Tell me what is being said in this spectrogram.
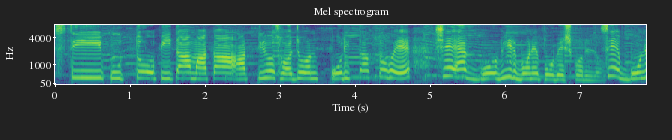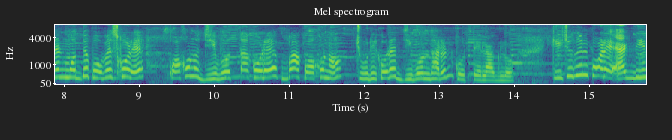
স্ত্রী, পুত্র, পিতা, মাতা, আত্মীয় স্বজন পরিত্যক্ত হয়ে সে এক গভীর বনে প্রবেশ করল। সে বনের মধ্যে প্রবেশ করে কখনো জীব হত্যা করে বা কখনো চুরি করে জীবন ধারণ করতে লাগল। কিছুদিন পরে একদিন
